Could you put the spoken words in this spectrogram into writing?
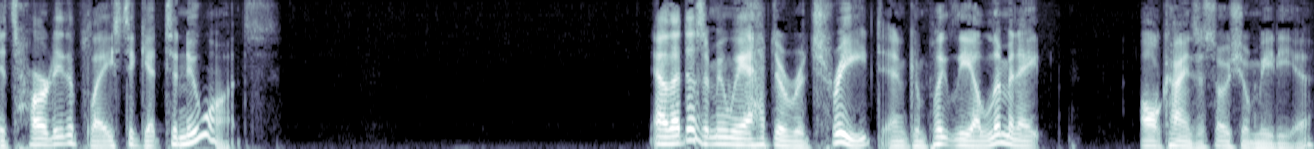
it's hardly the place to get to nuance. Now, that doesn't mean we have to retreat and completely eliminate all kinds of social media,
